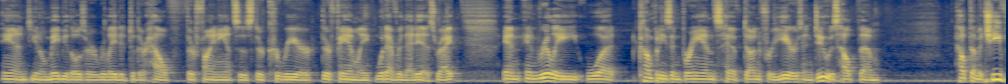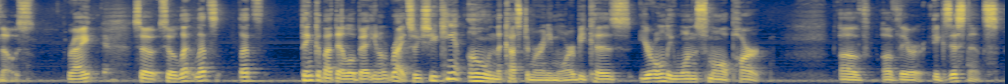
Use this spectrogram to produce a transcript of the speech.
And you know maybe those are related to their health, their finances, their career, their family, whatever that is, right? And and really, what companies and brands have done for years and do is help them help them achieve those, right? Yeah. So so let let's let's think about that a little bit. You know, right? So so you can't own the customer anymore because you're only one small part of of their existence.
